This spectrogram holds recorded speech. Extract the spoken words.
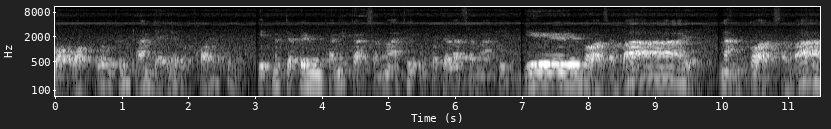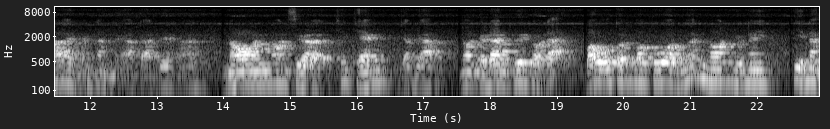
ออกออกลงถึงฐานใหญ่แล้วก็ถอยขึ้น จิตมันจะเป็นคณิกะสมาธิอุปจารสมาธิยืนก็สบาย นั่งก็สบายมือนนั่งในอากาศเรียมานอนนอนเสือแข็งแข็งหยาบหยาบนอนกระดานพื้นก็ได้ เบาตนเบาตัวเหมือนนอนอยู่ในที่นั่ง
